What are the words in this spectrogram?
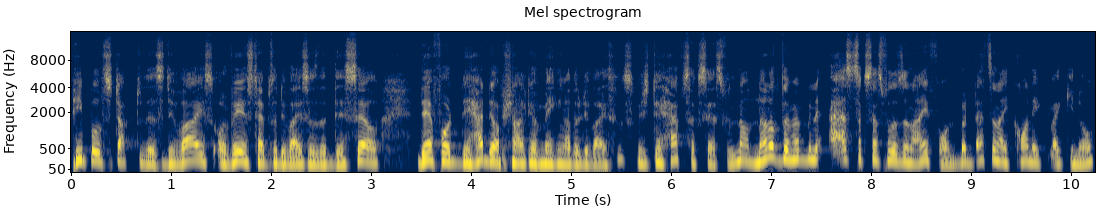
people stuck to this device or various types of devices that they sell. Therefore they had the optionality of making other devices which they have successful now none of them have been as successful as an iphone but that's an iconic like you know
